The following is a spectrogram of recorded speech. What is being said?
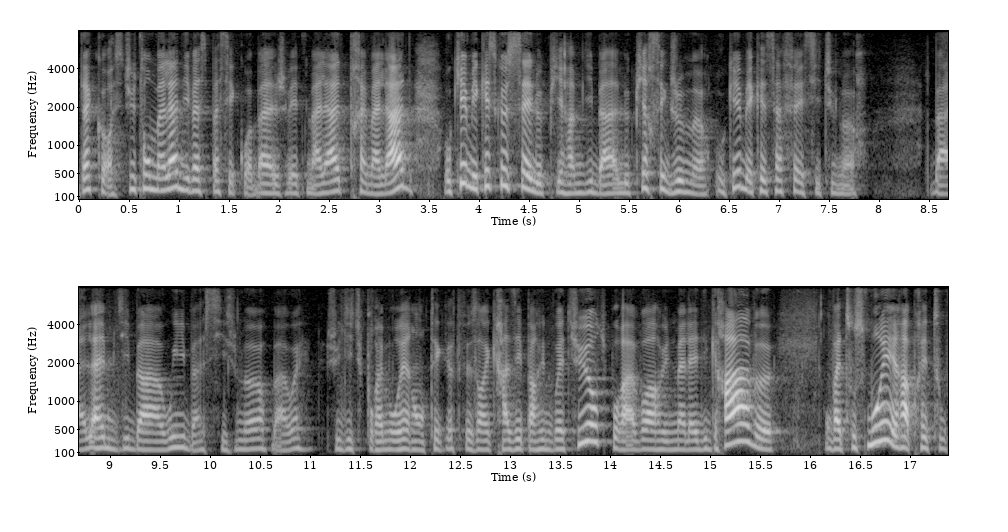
D'accord, si tu tombes malade, il va se passer quoi? Bah, Je vais être malade, très malade. Ok, mais qu'est-ce que c'est le pire? Elle me dit bah, Le pire, c'est que je meurs. Ok, mais qu'est-ce que ça fait si tu meurs? Bah, là, elle me dit bah oui, bah si je meurs, bah. Je lui dis tu pourrais mourir en te faisant écraser par une voiture, tu pourrais avoir une maladie grave. On va tous mourir après tout.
